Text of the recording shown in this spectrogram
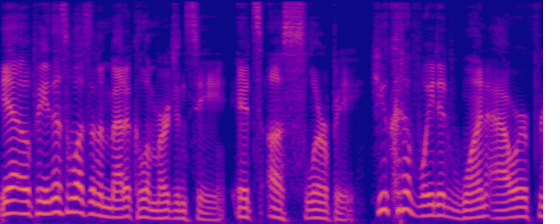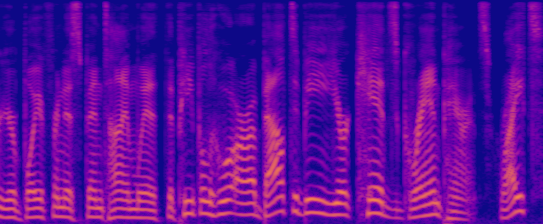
Yeah, OP, this wasn't a medical emergency. It's a Slurpee. You could have waited one hour for your boyfriend to spend time with the people who are about to be your kids' grandparents, right?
